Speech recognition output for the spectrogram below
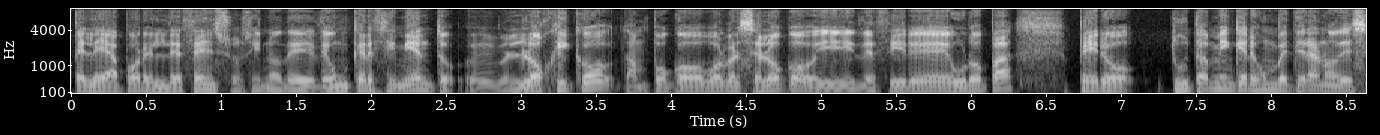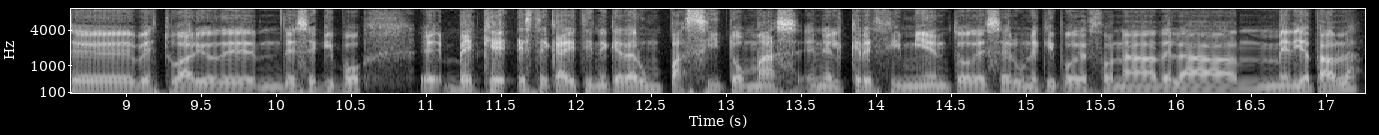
pelea por el descenso, sino de, un crecimiento eh, lógico, tampoco volverse loco y decir eh, Europa, pero tú también que eres un veterano de ese vestuario, de, de ese equipo, eh, ¿ves que este Cádiz tiene que dar un pasito más en el crecimiento de ser un equipo de zona de la media tabla?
